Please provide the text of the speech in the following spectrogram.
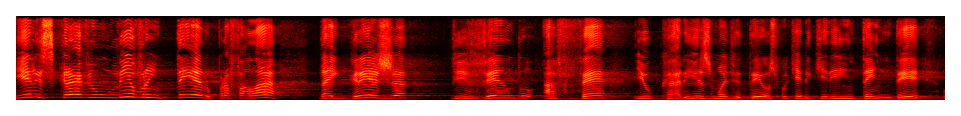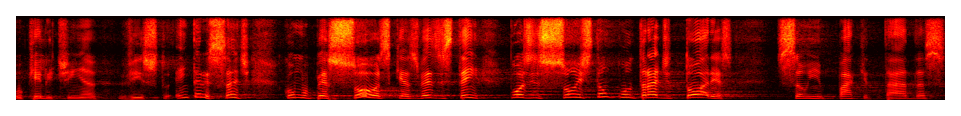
E ele escreve um livro inteiro para falar da igreja vivendo a fé e o carisma de Deus, porque ele queria entender o que ele tinha visto. É interessante como pessoas que às vezes têm posições tão contraditórias são impactadas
